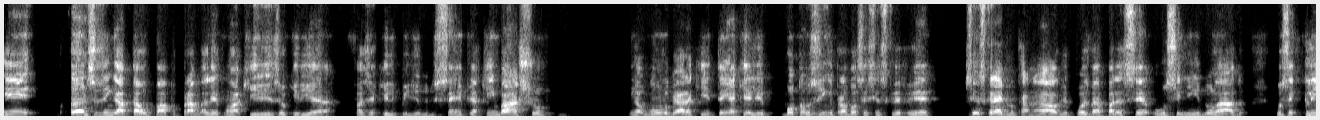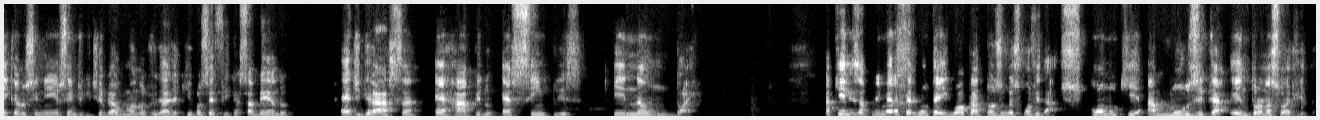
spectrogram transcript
E antes de engatar o papo para valer com o Aquiles, eu queria fazer aquele pedido de sempre. Aqui embaixo, em algum lugar aqui, tem aquele botãozinho para você se inscrever. Se inscreve no canal, depois vai aparecer um sininho do lado. Você clica no sininho, sempre que tiver alguma novidade aqui, você fica sabendo. É de graça, é rápido, é simples e não dói. Aquiles, a primeira pergunta é igual para todos os meus convidados. Como que a uhum. música entrou na sua vida?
